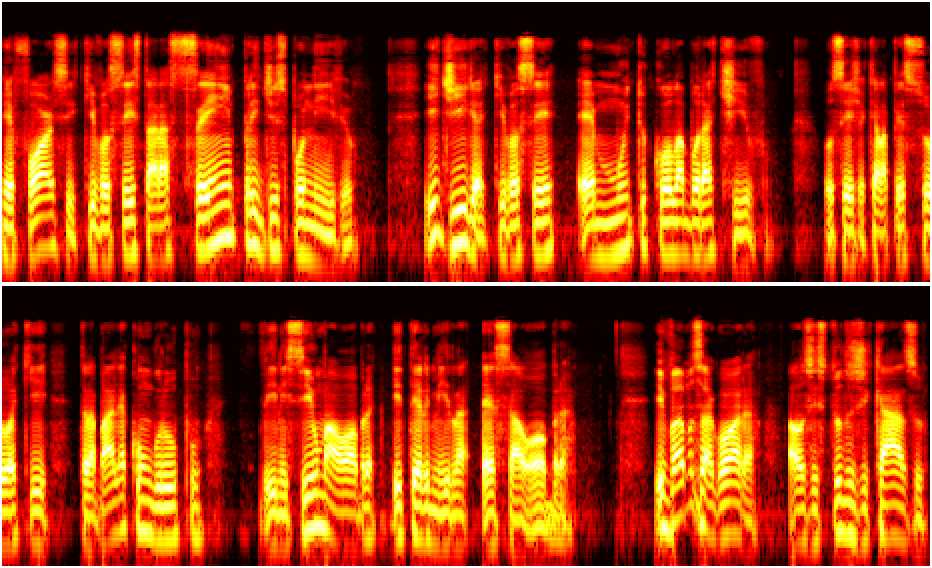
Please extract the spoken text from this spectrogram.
Reforce que você estará sempre disponível. E diga que você é muito colaborativo. Ou seja, aquela pessoa que trabalha com um grupo, inicia uma obra e termina essa obra. E vamos agora aos estudos de caso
